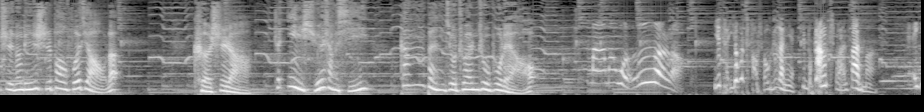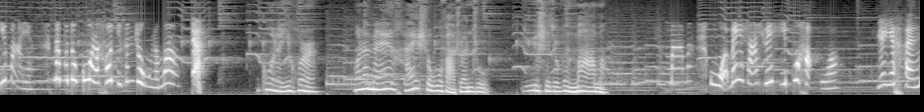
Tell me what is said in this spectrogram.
只能临时抱佛脚了。可是啊，这一学上习，根本就专注不了。妈妈，我饿了。你咋又吵吵饿呢？你不刚吃完饭吗？哎呀妈呀，那不都过了好几分钟了吗？过了一会儿，王蓝梅还是无法专注，于是就问妈妈：“妈妈，我为啥学习不好啊？”原因很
